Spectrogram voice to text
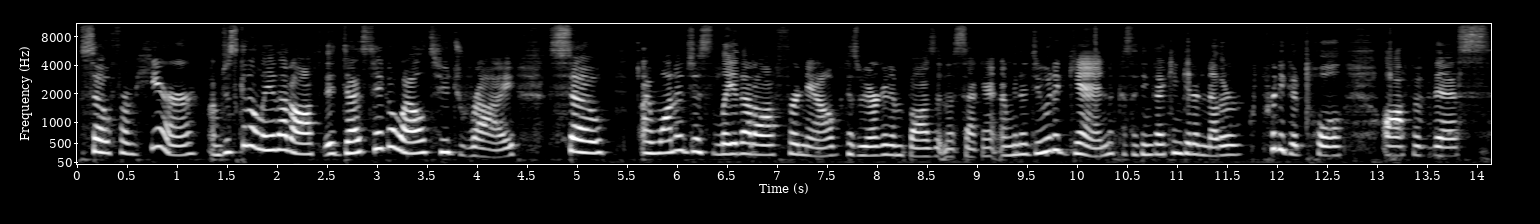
So from here, I'm just going to lay that off. It does take a while to dry. So I want to just lay that off for now because we are going to emboss it in a second. I'm going to do it again because I think I can get another pretty good pull off of this.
